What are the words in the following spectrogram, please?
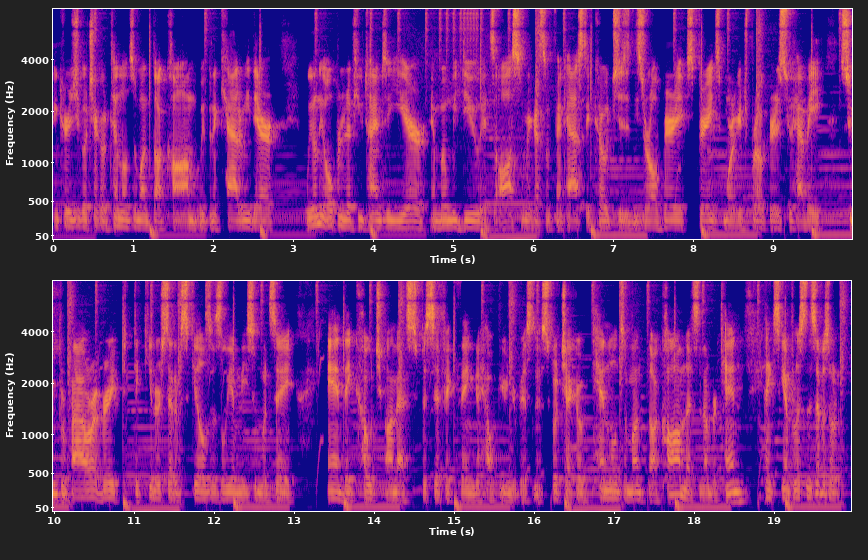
encourage you to go check out 10loansamonth.com. We have an academy there. We only open it a few times a year. And when we do, it's awesome. We've got some fantastic coaches. These are all very experienced mortgage brokers who have a superpower, a very particular set of skills, as Liam Neeson would say and they coach on that specific thing to help you in your business. Go check out 10loansamonth.com. That's the number 10. Thanks again for listening to this episode.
